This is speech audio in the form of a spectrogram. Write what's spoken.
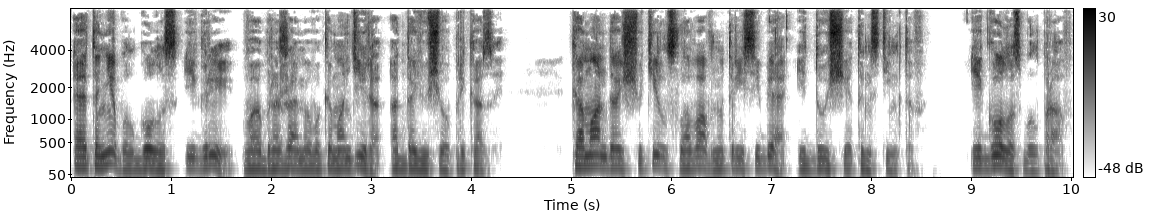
Это не был голос игры, воображаемого командира, отдающего приказы. Команда ощутил слова внутри себя, идущие от инстинктов. И голос был прав.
